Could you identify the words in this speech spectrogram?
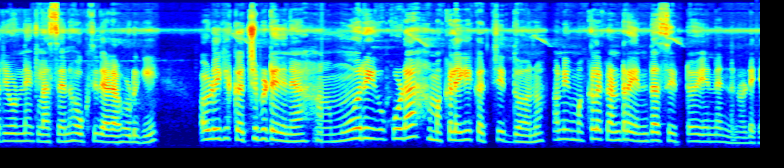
ಆರು ಏಳನೇ ಕ್ಲಾಸ್ ಏನೋ ಹೋಗ್ತಿದ್ದಾಳೆ ಹುಡುಗಿ. ಅವಳಿಗೆ ಕಚ್ಚಿಬಿಟ್ಟಿದ್ದೀನಿ. ಮೂರಿಗೂ ಕೂಡ ಮಕ್ಕಳಿಗೆ ಕಚ್ಚಿದ್ದು ಅವನು. ಅವನಿಗೆ ಮಕ್ಕಳ ಕಂಡ್ರೆ ಎಂತ ಸಿಟ್ಟು ಏನೆಂದು ನೋಡಿ.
